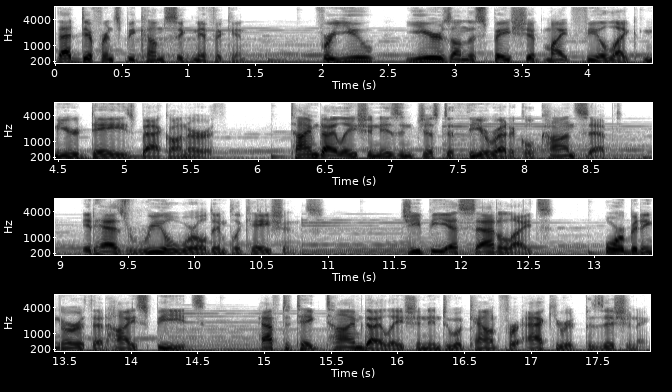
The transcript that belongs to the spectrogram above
that difference becomes significant. For you, years on the spaceship might feel like mere days back on Earth. Time dilation isn't just a theoretical concept, it has real-world implications. GPS satellites, orbiting Earth at high speeds, have to take time dilation into account for accurate positioning.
